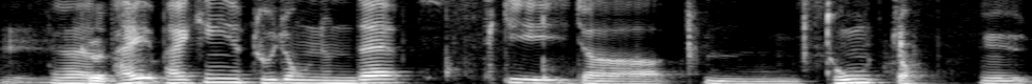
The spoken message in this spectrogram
음, 그러니까 그렇죠. 바이, 바이킹이 두 종류인데 특히 저 음, 동쪽 그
